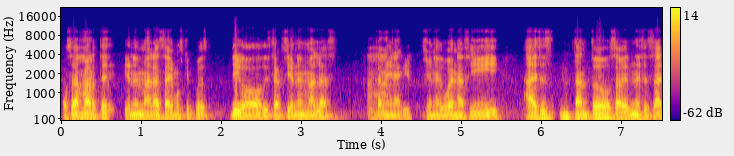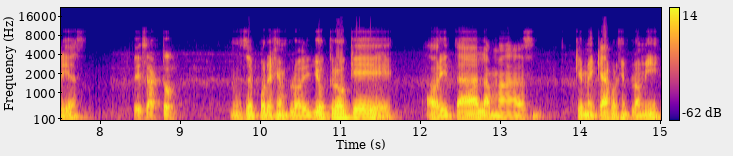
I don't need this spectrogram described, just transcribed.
o sea, Ajá. aparte de distracciones malas, sabemos que, pues, digo, distracciones malas, Ajá, también hay distracciones buenas y a veces tanto, ¿sabes?, necesarias. Exacto. No sé, por ejemplo, yo creo que ahorita la más que me queda, por ejemplo, a mí,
